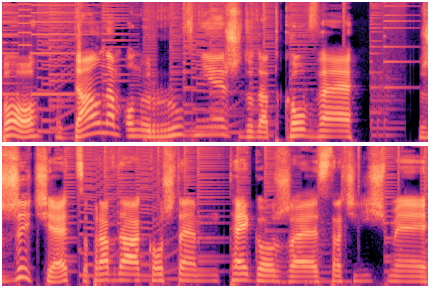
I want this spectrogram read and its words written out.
Bo dał nam on również dodatkowe życie, co prawda kosztem tego, że straciliśmy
